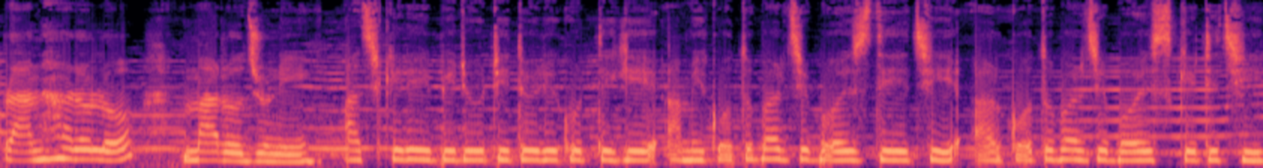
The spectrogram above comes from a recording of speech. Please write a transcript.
প্রাণ হারালো মা রজনী। আজকের এই ভিডিওটি তৈরি করতে গিয়ে আমি কতবার যে বয়স দিয়েছি আর কতবার যে বয়স কেটেছি,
